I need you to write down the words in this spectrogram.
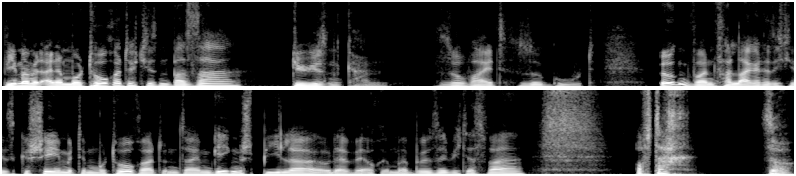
wie man mit einem Motorrad durch diesen Bazar düsen kann. Soweit, so gut. Irgendwann verlagerte sich dieses Geschehen mit dem Motorrad und seinem Gegenspieler oder wer auch immer Bösewicht das war, aufs Dach. So,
